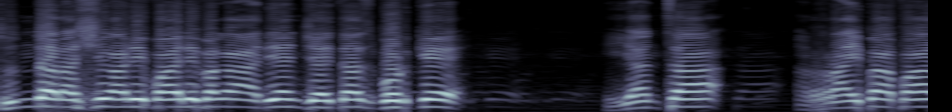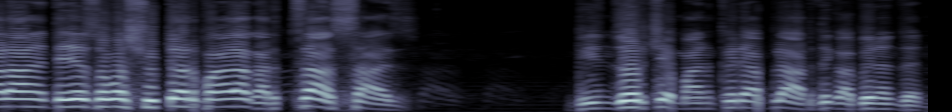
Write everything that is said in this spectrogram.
सुंदर अशी गाडी पाहिली बघा. आर्यन जयदास बोडके यांचा रायबा पाहिला आणि त्याच्यासोबत शूटर पाहिला घरचा साज. बिंजोरचे मानकरी आपलं हार्दिक अभिनंदन.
